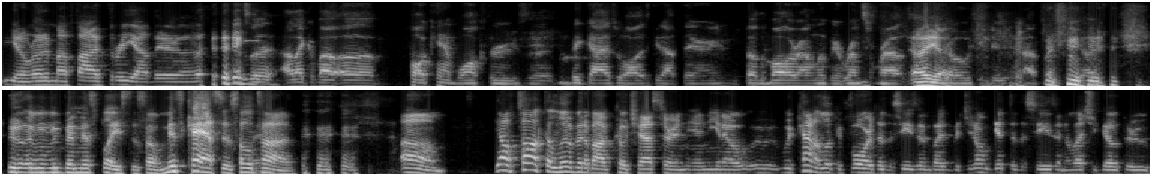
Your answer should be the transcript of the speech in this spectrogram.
you know running my five three out there uh, that's what i like about uh fall camp walkthroughs uh, the big guys will always get out there and throw the ball around a little bit, run some routes. Oh yeah, we can do. We've been misplaced this whole miscast this whole time. um, y'all talked a little bit about Coach Hester, and, and you know we're kind of looking forward to the season, but but you don't get to the season unless you go through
